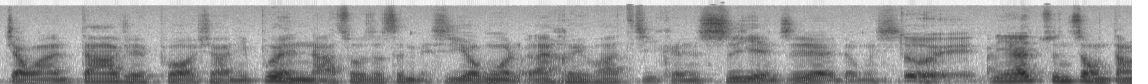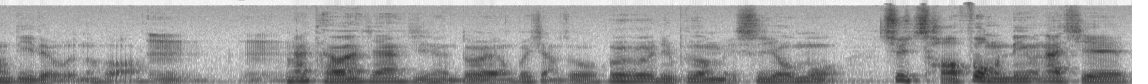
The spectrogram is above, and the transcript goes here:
讲完，大家觉得不好笑，你不能拿出这是美式幽默来合理化自己可能失言之类的东西。对，你要尊重当地的文化。嗯嗯。那台湾现在其实很多人会想说，呵呵，你不懂美式幽默，去嘲讽另外那些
